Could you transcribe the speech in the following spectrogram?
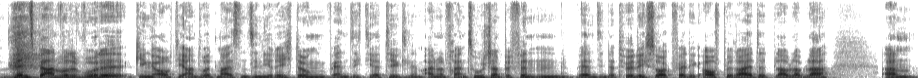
Wenn es beantwortet wurde, ging auch die Antwort meistens in die Richtung, wenn sich die Artikel im einwandfreien Zustand befinden, werden sie natürlich sorgfältig aufbereitet, bla bla bla. Ähm,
